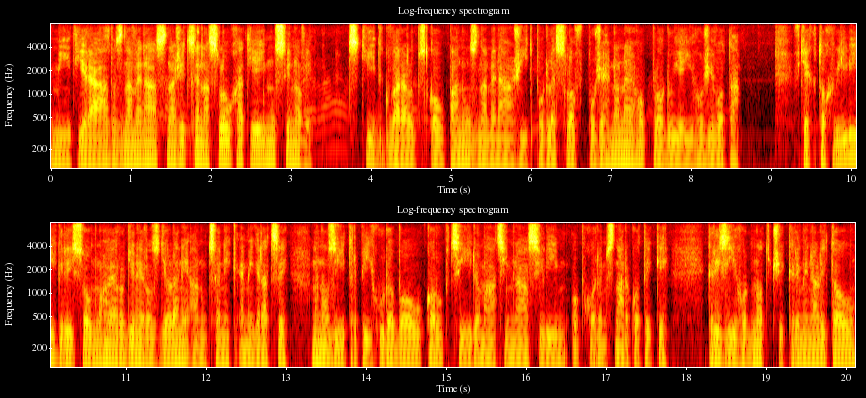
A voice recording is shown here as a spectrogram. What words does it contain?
Mít ji rád znamená snažit se naslouchat jejímu synovi. Ctít Guadalupskou panu znamená žít podle slov požehnaného plodu jejího života. V těchto chvílích, kdy jsou mnohé rodiny rozděleny a nuceny k emigraci, mnozí trpí chudobou, korupcí, domácím násilím, obchodem s narkotiky, krizí hodnot či kriminalitou,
